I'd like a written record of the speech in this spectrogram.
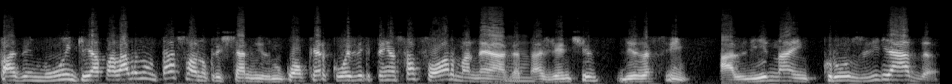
Fazem muito, e a palavra não está só no cristianismo, qualquer coisa que tenha essa forma, né, Agatha? É. A gente diz assim, ali na encruzilhada.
